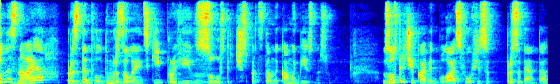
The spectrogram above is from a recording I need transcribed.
Хто не знає, президент Володимир Зеленський провів зустріч з представниками бізнесу. Зустріч, яка відбулась в офісі президента.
